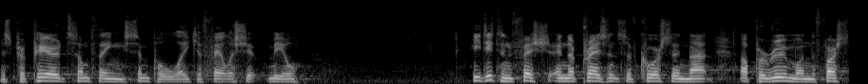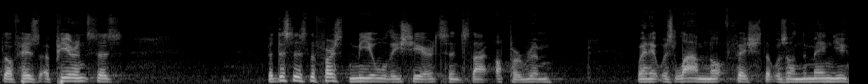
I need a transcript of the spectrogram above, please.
has prepared something simple like a fellowship meal He'd eaten fish in their presence, of course, in that upper room on the first of his appearances. But this is the first meal they shared since that upper room, when it was lamb, not fish, that was on the menu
